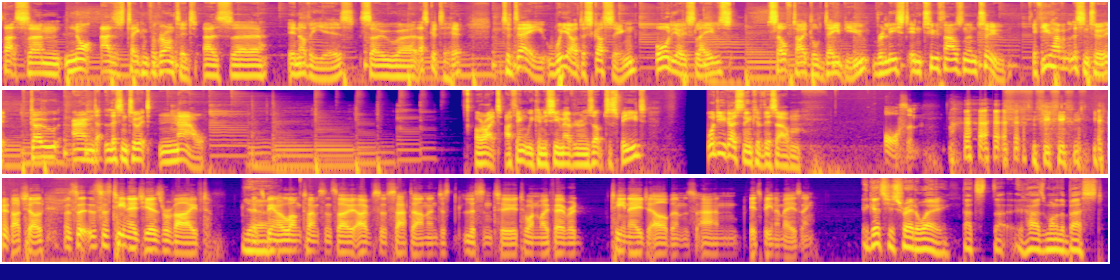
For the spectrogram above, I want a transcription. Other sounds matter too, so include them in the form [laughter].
That's um, not as taken for granted as uh, in other years, so uh, that's good to hear. Today, we are discussing Audioslave's self titled debut, released in 2002. If you haven't listened to it, go and listen to it now. All right, I think we can assume everyone's up to speed. What do you guys think of this album? Awesome. [laughs] in a nutshell, this is teenage years revived. Yeah. It's been a long time since I, I've sort of sat down and just listened to, to one of my favorite teenage albums, and it's been amazing. It gets you straight away. That's that. It has one of the best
